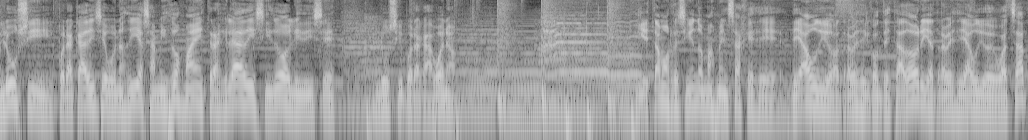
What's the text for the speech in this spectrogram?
Lucy por acá dice buenos días a mis dos maestras Gladys y Dolly, dice Lucy por acá. Bueno, y estamos recibiendo más mensajes de, de audio a través del contestador y a través de audio de WhatsApp.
